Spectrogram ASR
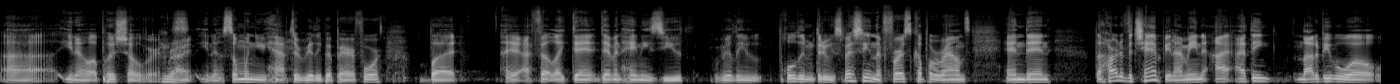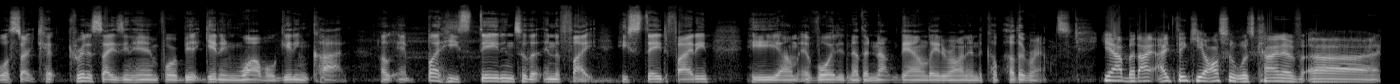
uh, you know, a pushover. Right. You know, someone you have to really prepare for. But I, I felt like De- Devin Haney's youth really pulled him through, especially in the first couple of rounds. And then the heart of a champion. I mean, I, I think a lot of people will, will start c- criticizing him for be, getting wobbled, getting caught. Oh, and, but he stayed into the in the fight. He stayed fighting. He um, avoided another knockdown later on in a couple other rounds. Yeah, but I, I think he also was kind of uh,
